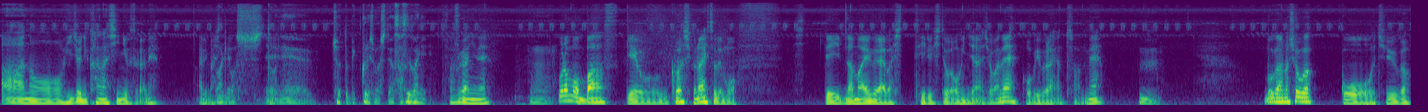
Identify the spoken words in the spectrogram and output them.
あの、非常に悲しいニュースがね、ありましてありま。ちょっとびっくりしましたよ、さすがに。さすがにね。うん。これはもうバスケを詳しくない人でも知っている、名前ぐらいは知っている人が多いんじゃないでしょうかね。コービー・ブライアントさんね。うん。僕はあの、小学校、中学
